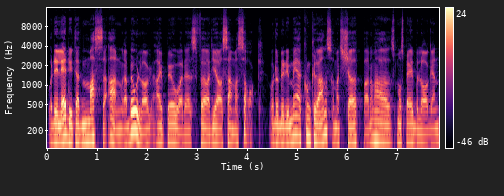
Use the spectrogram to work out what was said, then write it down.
Och det ledde ju till att massa andra bolag IPOades för att göra samma sak. Och då blir det mer konkurrens om att köpa de här små spelbolagen.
